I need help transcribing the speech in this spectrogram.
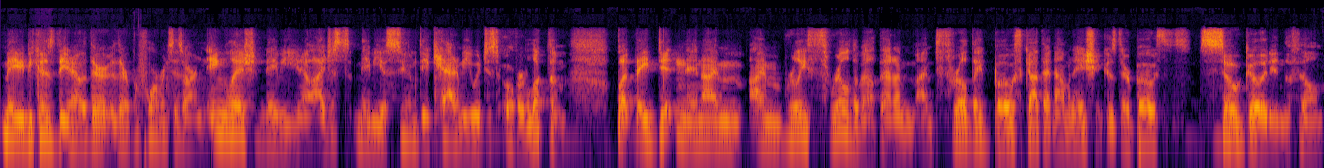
maybe because you know their their performances aren't in English, and maybe you know I just maybe assumed the Academy would just overlook them, but they didn't, and I'm I'm really thrilled about that. I'm I'm thrilled they both got that nomination because they're both so good in the film.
